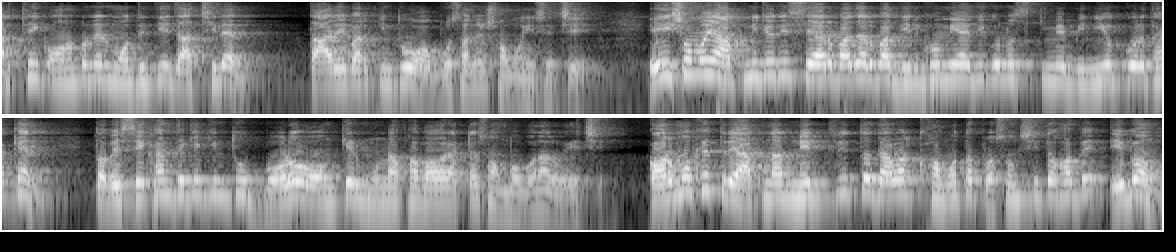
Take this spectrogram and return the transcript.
আর্থিক অনটনের মধ্যে দিয়ে যাচ্ছিলেন, তার এবার কিন্তু অবসানের সময় এসেছে। এই সময় আপনি যদি শেয়ার বাজার বা দীর্ঘমেয়াদী কোনো স্কিমে বিনিয়োগ করে থাকেন তবে সেখান থেকে কিন্তু বড় অঙ্কের মুনাফা পাওয়ার একটা সম্ভাবনা রয়েছে। কর্মক্ষেত্রে আপনার নেতৃত্ব দেওয়ার ক্ষমতা প্রশংসিত হবে এবং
